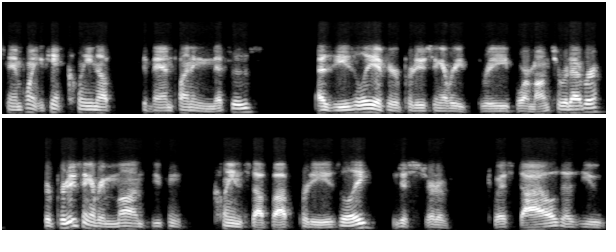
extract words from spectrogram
standpoint. You can't clean up demand planning misses as easily if you're producing every three, four months or whatever. If you're producing every month, you can clean stuff up pretty easily. You just sort of twist dials as you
